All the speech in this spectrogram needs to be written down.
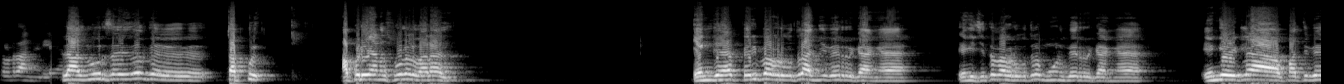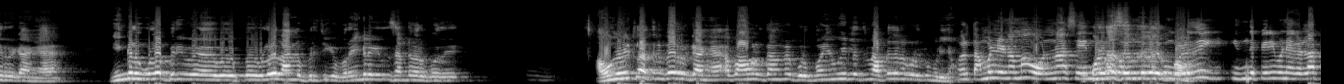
சொல்றாங்க இல்லையா? இல்லை அது நூறு சதவீதம் தப்பு. அப்படியான சூழல் வராது. எங்க பெரியப்பா குடும்பத்தில் அஞ்சு பேர் இருக்காங்க. எங்க சித்தப்பா குடும்பத்தில் மூணு பேர் இருக்காங்க. எங்க வீட்டில் பத்து பேர் இருக்காங்க. எங்களுக்குள்ள பிரிவு நாங்கள் பிரிச்சுக்க போறோம். எங்களுக்கு சண்டை வரப்போகுது? அவங்க வீட்டுல அத்தனை பேர் இருக்காங்க. அப்ப அவங்களுக்கு தகுந்த மாதிரி கொடுப்போம். இவங்க வீட்டுல எத்தனை அப்படித்தானே கொடுக்க முடியும்? ஒரு தமிழ் இனமா ஒன்னா சேர்ந்து ஒண்ணா சேர்ந்து. பொழுது இந்த பிரிவினைகள்லாம்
